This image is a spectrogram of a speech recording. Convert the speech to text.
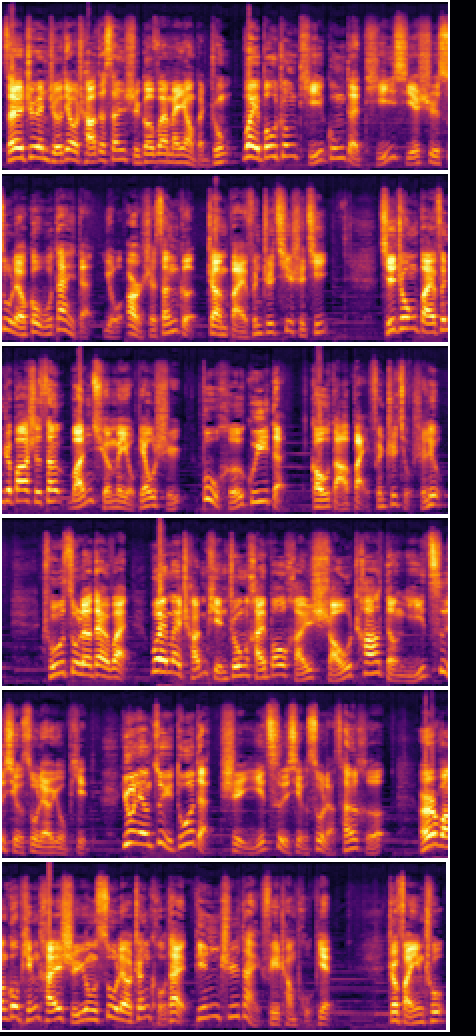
在志愿者调查的三十个外卖样本中，外包装提供的提携式塑料购物袋的有二十三个，占百分之七十七。其中百分之八十三完全没有标识，不合规的高达百分之九十六。除塑料袋外，外卖产品中还包含勺叉等一次性塑料用品，用量最多的是一次性塑料餐盒。而网购平台使用塑料粘口袋、编织袋非常普遍，这反映出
